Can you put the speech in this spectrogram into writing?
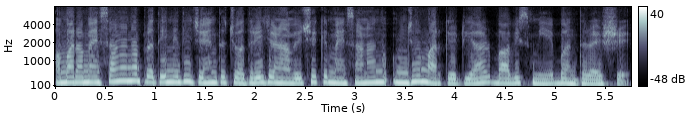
અમારા મહેસાણાના પ્રતિનિધિ જયંત ચૌધરી જણાવે છે કે મહેસાણાનું ઊંઝા માર્કેટયાર્ડ બાવીસમીએ બંધ રહેશે.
